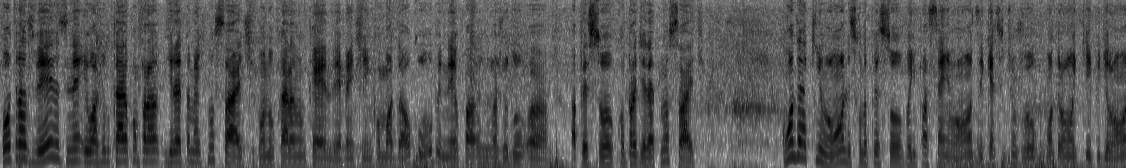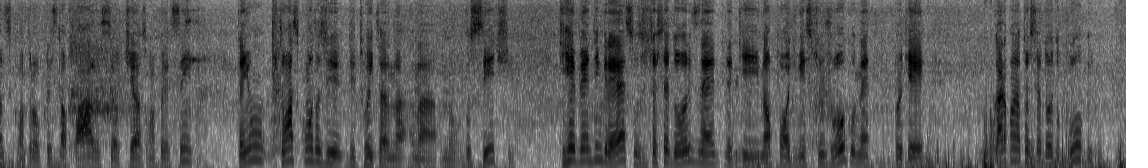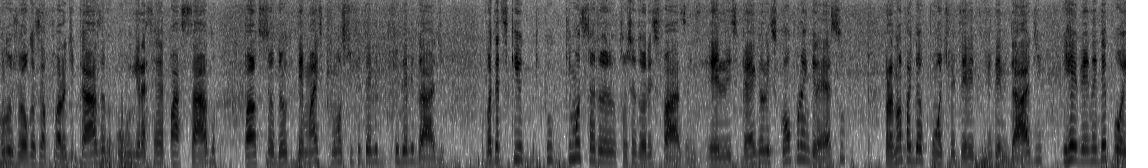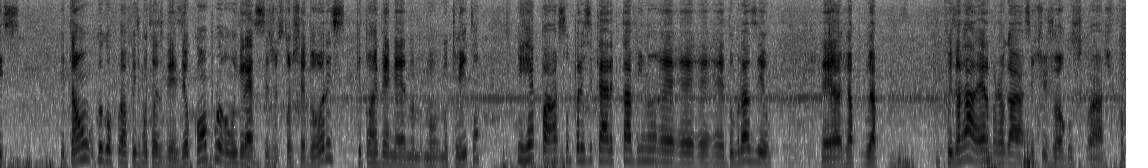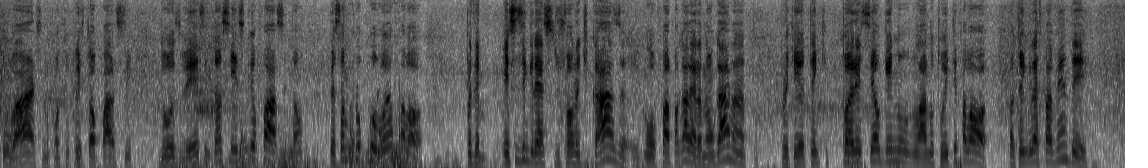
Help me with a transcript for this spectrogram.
Outras vezes, né, eu ajudo o cara a comprar diretamente no site. Quando o cara não quer, de repente, incomodar o clube, né, eu ajudo uh, a pessoa a comprar direto no site. Quando é aqui em Londres, quando a pessoa vem passear em Londres e quer assistir um jogo contra uma equipe de Londres, contra o Crystal Palace ou Chelsea, uma coisa assim, tem, um, tem umas contas de, de Twitter na, na, no, do City que revendem ingressos de torcedores, né, que não pode vir assistir o jogo, né, porque o cara quando é torcedor do clube, quando joga fora de casa, o ingresso é repassado para o torcedor que tem mais pontos de fidelidade. Acontece que o que, que muitos torcedores fazem? Eles pegam, eles compram o ingresso para não perder o ponto de fidelidade e revendem depois. Então, o que eu fiz muitas vezes? Eu compro o ingresso dos torcedores que estão revendendo no, no, Twitter e repasso para esse cara que está vindo é, é, é, é, do Brasil. É, já, já fiz a galera para jogar, assistir jogos acho, contra o Arsenal, contra o Crystal Palace duas vezes. Então assim, é isso que eu faço. Então, a pessoa me procurou, eu falo, ó, por exemplo, esses ingressos de fora de casa, eu falo pra galera, não garanto. Porque eu tenho que aparecer alguém no, lá no Twitter e falar, ó, eu tenho ingresso para vender.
